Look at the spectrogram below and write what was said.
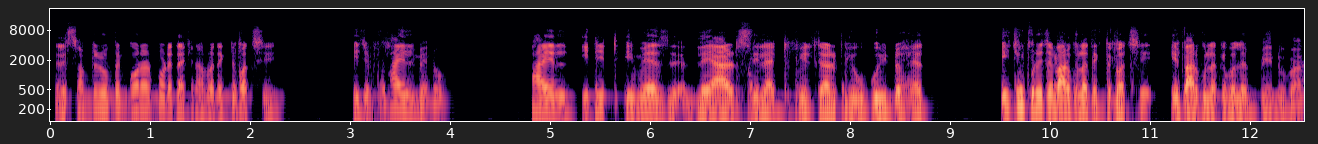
তাহলে সফটওয়্যার ওপেন করার পরে দেখেন আমরা দেখতে পাচ্ছি, এই যে file menu file edit image layer select filter view window help এই যে উপরে যে বারগুলো দেখতে পাচ্ছি, এই বারগুলোকে বলে মেনু বার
